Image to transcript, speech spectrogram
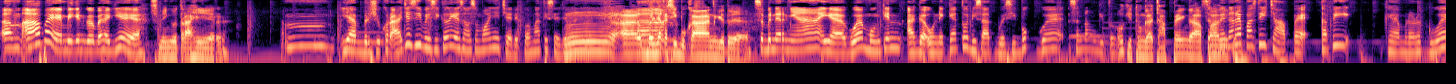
Em, apa ya yang bikin gue bahagia ya? Seminggu terakhir. Hmm, ya bersyukur aja sih basically ya sama semuanya Cia diplomatis ya gue. Hmm, eh, banyak Um, kesibukan gitu ya. Sebenarnya ya gue mungkin agak uniknya tuh di saat gue sibuk gue seneng gitu. Oh gitu nggak capek nggak apa Sebenarnya gitu. pasti capek, tapi kayak menurut gue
